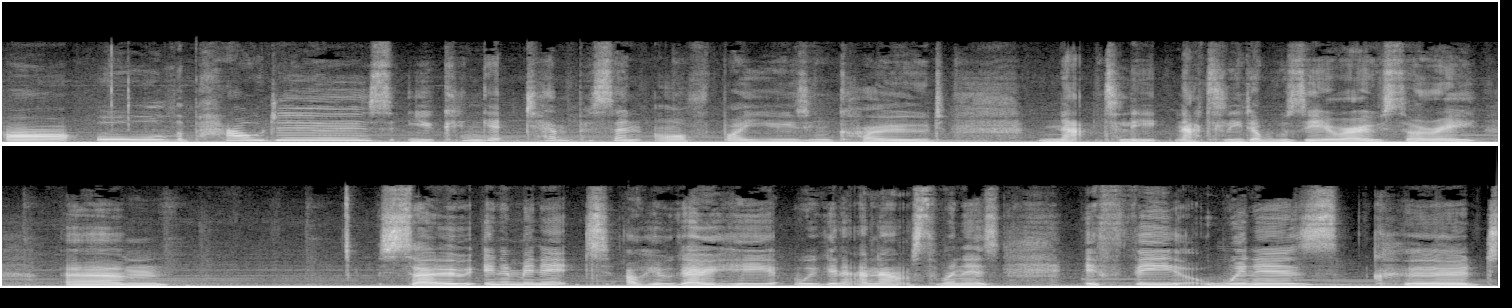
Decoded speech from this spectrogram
are all the powders. You can get 10% off by using code Natalie Natalie double zero. Sorry. Um, so in a minute, oh here we go. Here we're to announce the winners. If the winners could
